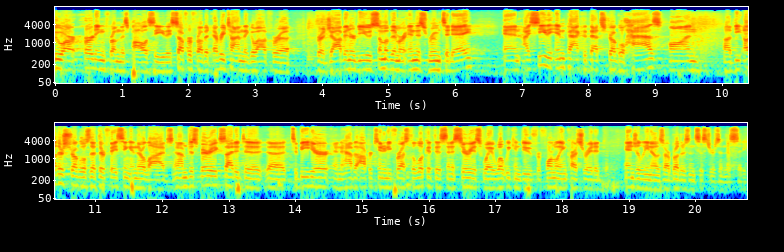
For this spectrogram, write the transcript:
who are hurting from this policy. They suffer from it every time they go out for a, for a job interview. Some of them are in this room today. And I see the impact that that struggle has on uh, the other struggles that they're facing in their lives. And I'm just very excited to, uh, to be here and have the opportunity for us to look at this in a serious way, what we can do for formerly incarcerated Angelenos, our brothers and sisters in this city.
